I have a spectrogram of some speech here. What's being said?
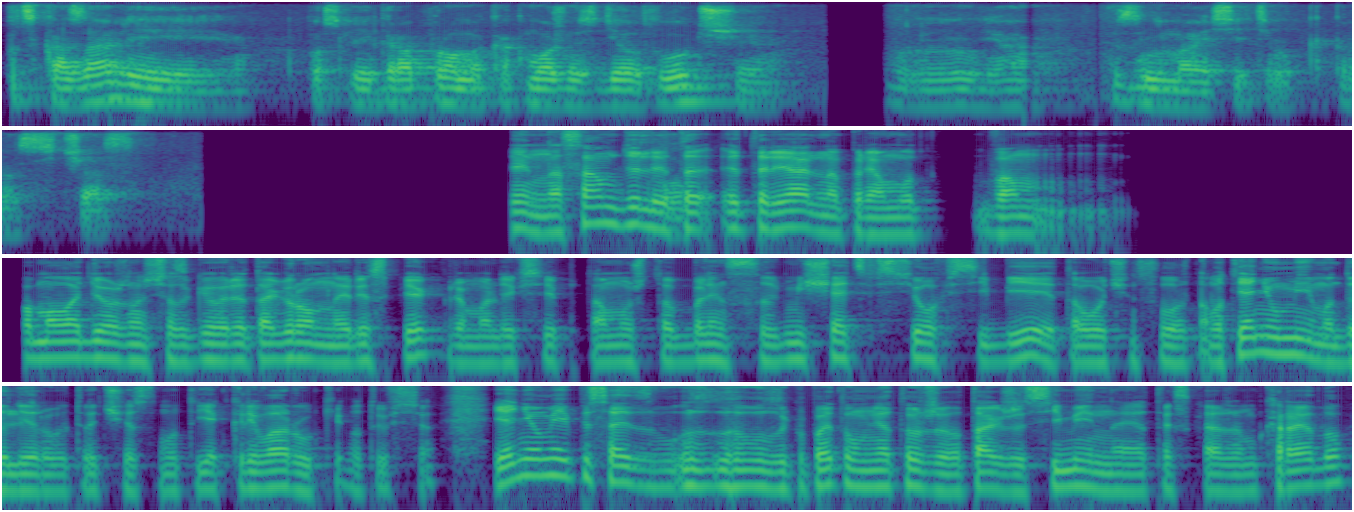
подсказали после игропрома, как можно сделать лучше. Я занимаюсь этим как раз сейчас. Блин, на самом деле вот. это, это реально прям вот вам по молодежно сейчас говорят огромный респект, прям, Алексей, потому что, блин, совмещать все в себе это очень сложно. Вот я не умею моделировать, вот честно, вот я криворукий, вот и все. Я не умею писать музыку, поэтому у меня тоже вот так же семейное, так скажем, кредо.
